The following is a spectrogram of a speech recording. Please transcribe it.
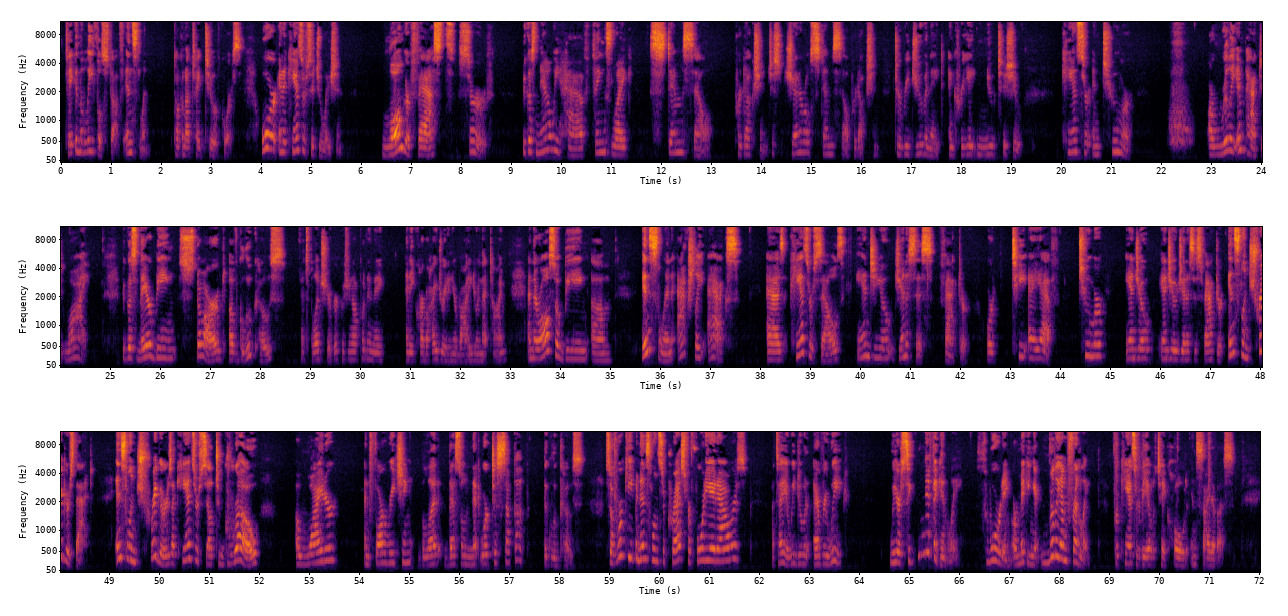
taking the lethal stuff, insulin, talking about type 2, of course, or in a cancer situation, longer fasts serve because now we have things like stem cell production, just general stem cell production to rejuvenate and create new tissue. Cancer and tumor are really impacted. Why? Because they're being starved of glucose, that's blood sugar, because you're not putting any, any carbohydrate in your body during that time. And they're also being, um, insulin actually acts as cancer cells angiogenesis factor, or TAF, tumor angio, angiogenesis factor. Insulin triggers that. Insulin triggers a cancer cell to grow a wider and far reaching blood vessel network to suck up the glucose. So if we're keeping insulin suppressed for 48 hours, I tell you, we do it every week, we are significantly thwarting or making it really unfriendly for cancer to be able to take hold inside of us.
